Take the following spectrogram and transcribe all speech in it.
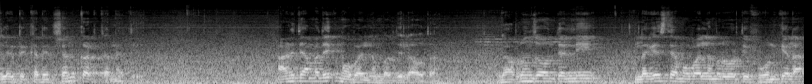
इलेक्ट्रिक कनेक्शन कट करण्यात येईल. आणि त्यामध्ये एक मोबाईल नंबर दिला होता. घाबरून जाऊन त्यांनी लगेच त्या मोबाईल नंबरवरती फोन केला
